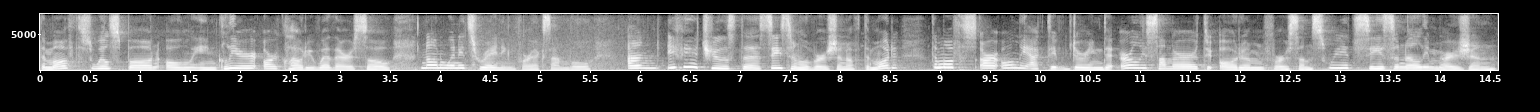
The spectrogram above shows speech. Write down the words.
The moths will spawn only in clear or cloudy weather, so none when it's raining, for example. And if you choose the seasonal version of the mod, the moths are only active during the early summer to autumn for some sweet seasonal immersion.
